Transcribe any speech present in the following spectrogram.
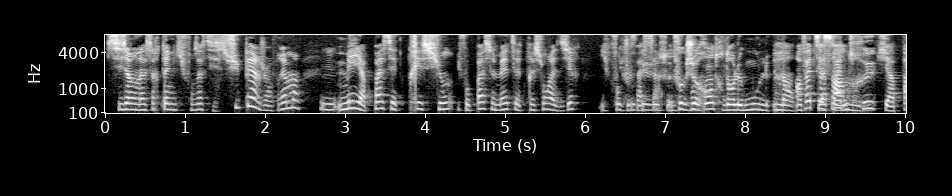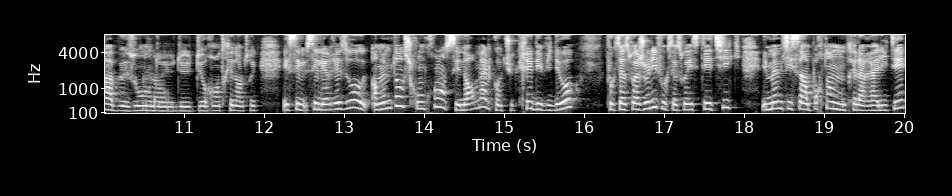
S'il y en a certaines qui font ça, c'est super, genre vraiment. Mm. Mais il n'y a pas cette pression, il faut pas se mettre cette pression à se dire, il faut que je Faut fasse que ça. je, faut que je rentre dans le moule. Non. En fait, ça, c'est un de truc, il n'y a pas besoin de, de, de rentrer dans le truc. Et c'est les réseaux. En même temps, je comprends, c'est normal. Quand tu crées des vidéos, faut que ça soit joli, faut que ça soit esthétique. Et même si c'est important de montrer la réalité,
